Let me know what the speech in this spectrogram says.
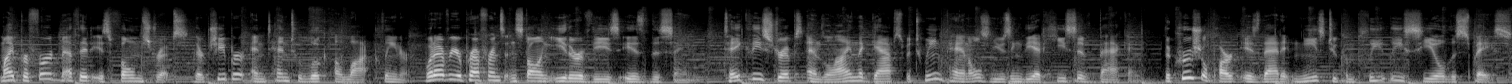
My preferred method is foam strips. They're cheaper and tend to look a lot cleaner. Whatever your preference, installing either of these is the same. Take these strips and line the gaps between panels using the adhesive backing. The crucial part is that it needs to completely seal the space,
